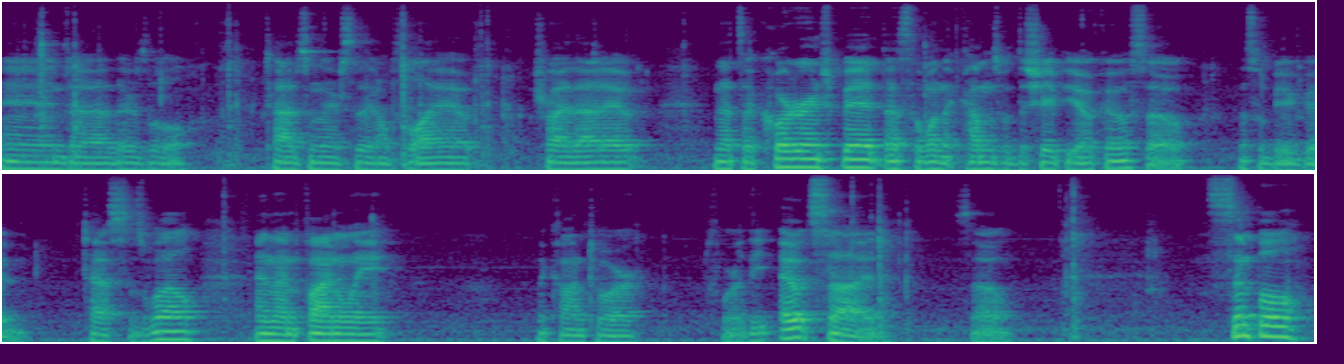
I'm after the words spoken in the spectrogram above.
And uh, there's little tabs in there so they don't fly out. Try that out. And that's a quarter inch bit. That's the one that comes with the Shapeoko. So this will be a good test as well. And then finally, the contour for the outside. So simple,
